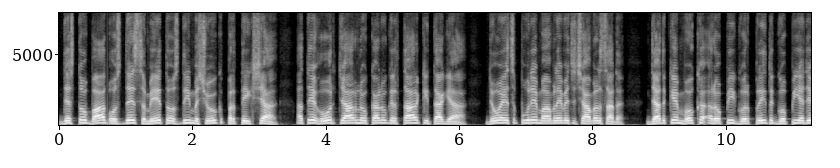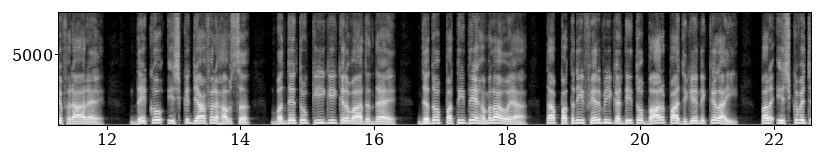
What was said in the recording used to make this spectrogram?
ਜਿਸ ਤੋਂ ਬਾਅਦ ਉਸ ਦੇ ਸਮੇਤ ਉਸ ਦੀ ਮਸ਼ੂਕ ਪ੍ਰਤੀਕਸ਼ਾ ਅਤੇ ਹੋਰ ਚਾਰ ਲੋਕਾਂ ਨੂੰ ਗ੍ਰਿਫਤਾਰ ਕੀਤਾ ਗਿਆ, ਜੋ ਇਸ ਪੂਰੇ ਮਾਮਲੇ ਵਿੱਚ ਸ਼ਾਮਲ ਸਨ, ਜਦਕਿ ਮੁੱਖ ਆਰੋਪੀ ਗੁਰਪ੍ਰੀਤ ਗੋਪੀ ਅਜੇ ਫਰਾਰ ਹੈ। ਦੇਖੋ ਇਸ਼ਕ ਜਾਂ ਫਿਰ ਹਵਸ, ਬੰਦੇ ਤੋਂ ਕੀ ਕੀ ਕਰਵਾ ਦਿੰਦਾ ਹੈ। ਜਦੋਂ ਪਤੀ ਤੇ ਹਮਲਾ ਹੋਇਆ, ਤਾਂ ਪਤਨੀ ਫਿਰ ਵੀ ਗੱਡੀ ਤੋਂ ਬਾਹਰ ਭੱਜ ਕੇ ਨਿਕਲ ਆਈ, ਪਰ ਇਸ਼ਕ ਵਿੱਚ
